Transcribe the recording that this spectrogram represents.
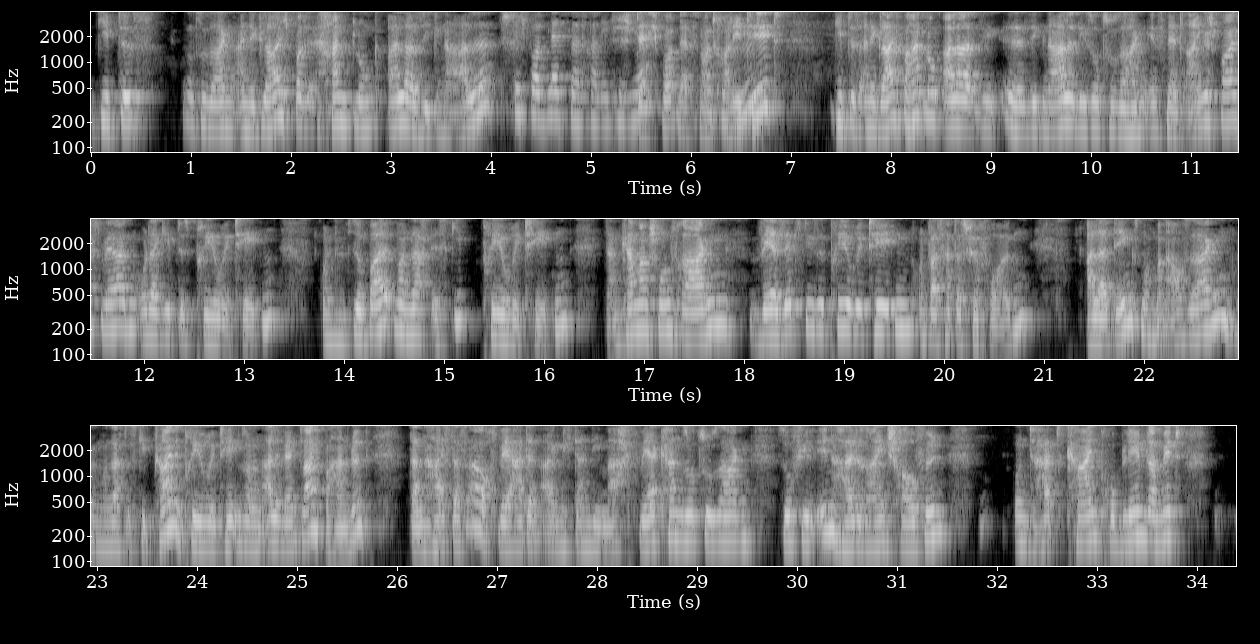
Gibt es sozusagen eine Gleichbehandlung aller Signale? Stichwort Netzneutralität. Stichwort Netzneutralität. Okay. Gibt es eine Gleichbehandlung aller äh, Signale, die sozusagen ins Netz eingespeist werden, oder gibt es Prioritäten? Und sobald man sagt, es gibt Prioritäten, dann kann man schon fragen, wer setzt diese Prioritäten und was hat das für Folgen? Allerdings muss man auch sagen, wenn man sagt, es gibt keine Prioritäten, sondern alle werden gleich behandelt, dann heißt das auch, wer hat denn eigentlich dann die Macht? Wer kann sozusagen so viel Inhalt reinschaufeln und hat kein Problem damit,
